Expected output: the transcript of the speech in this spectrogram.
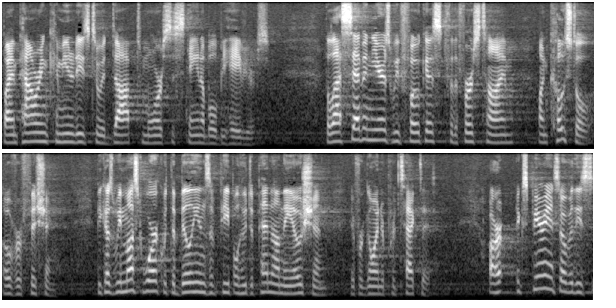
by empowering communities to adopt more sustainable behaviors. The last seven years, we've focused for the first time on coastal overfishing because we must work with the billions of people who depend on the ocean if we're going to protect it. Our experience over these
